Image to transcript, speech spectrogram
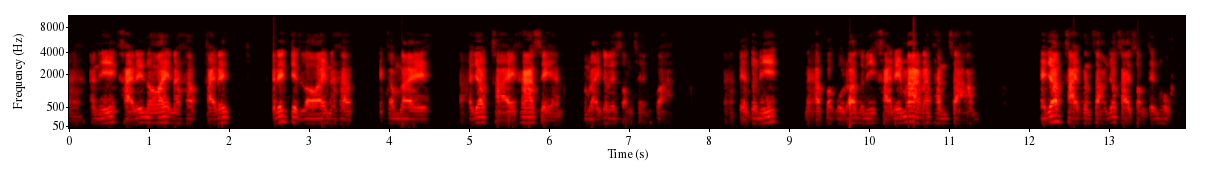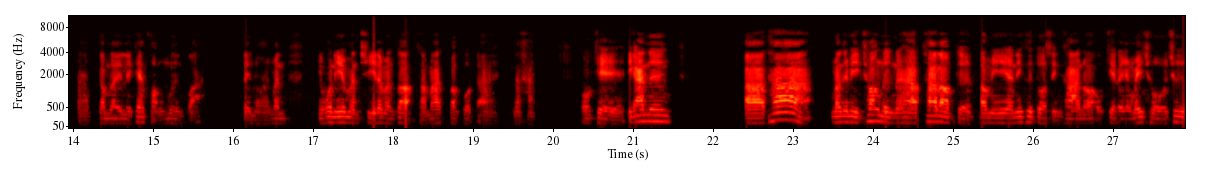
อ่าอันนี้ขายได้น้อยนะครับ ขายได้ขายได้เจ็ดร้อยนะครับ แต่กำไรยอดขายห้าแสนกำไรก็เลยสองแสนกว่าอ่าแต่ตัวนี้นะครับปรากฏว่าตัวนี้ขายได้มากนะพันสามแต่ยอดขายพันสามยอดขายสองแสนหกนะครับกำไรเลยแค่สองหมื่นกว่าเลยน้อยมันพวกนี้มันชี้แล้วมันก็สามารถปรากฏได้นะครับ โอเค อีกอันหนึ่งอ่าถ้า มันจะมีอีกช่องหนึ่งนะครับ ถ้าเราเกิดเรามีอันนี้คือตัวสินค้าเนาะโอเคเรายังไม่โชว์ชื่อ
